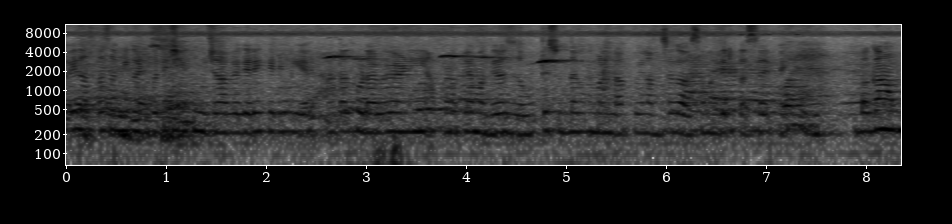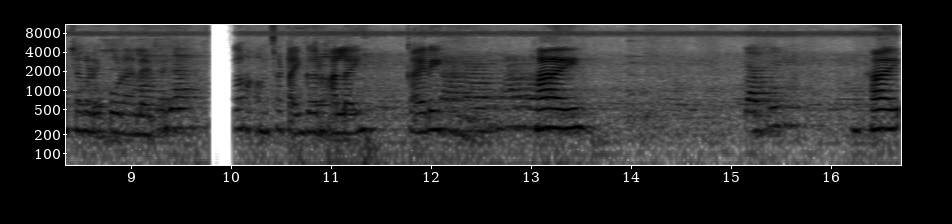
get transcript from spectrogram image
काही आत्ताच आम्ही गणपतीची पूजा वगैरे केलेली आहे. आता थोडा वेळ आणि आपण आपल्या मंदिरात जाऊ. ते सुद्धा मी तुम्हाला दाखवेल आमचं गावचं मंदिर कसं आहे ते. बघा आमच्याकडे कोण आलं आहे ते. बघा आमचा टायगर आलाय. काय रे? हाय हाय.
